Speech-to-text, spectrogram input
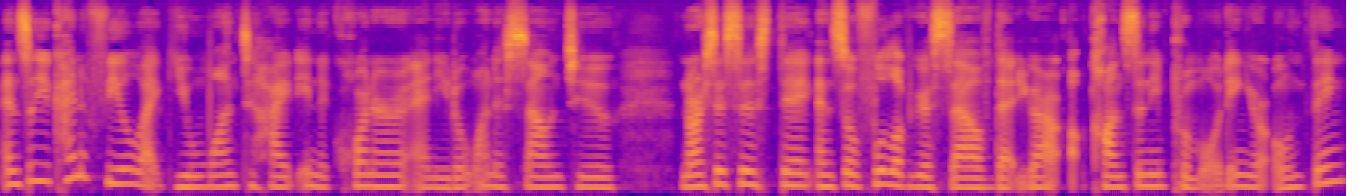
And so you kind of feel like you want to hide in the corner and you don't want to sound too narcissistic and so full of yourself that you are constantly promoting your own thing.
